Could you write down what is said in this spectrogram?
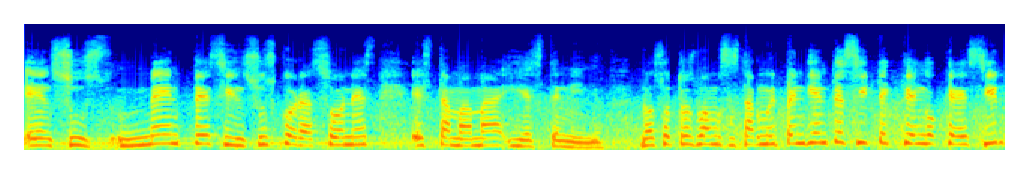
en sus mentes y en sus corazones esta mamá y este niño. Nosotros vamos a estar muy pendientes. Sí te tengo que decir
